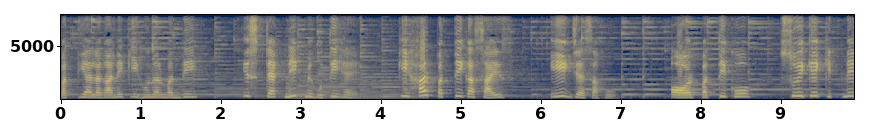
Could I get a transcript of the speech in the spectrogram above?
पत्तियाँ लगाने की हुनरमंदी इस टेक्निक में होती है कि हर पत्ती का साइज़ एक जैसा हो और पत्ती को सुई के कितने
